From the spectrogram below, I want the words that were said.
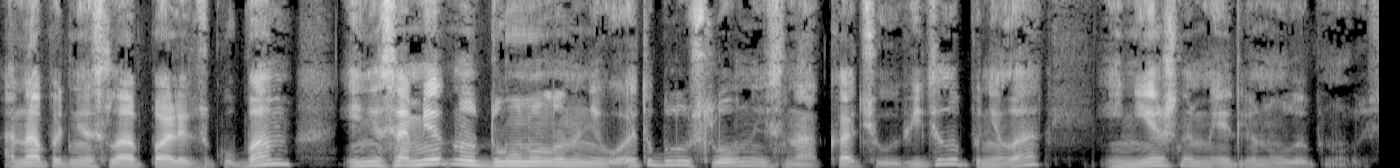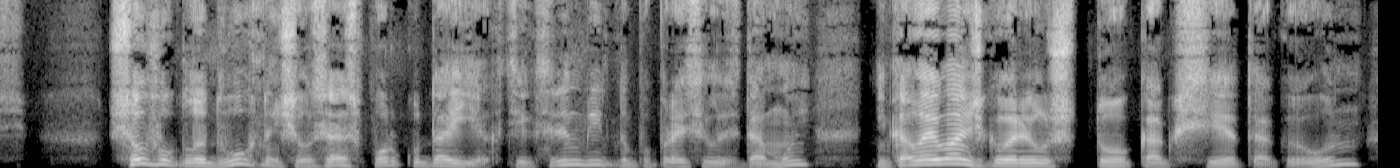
Она поднесла палец к губам и незаметно дунула на него. Это был условный знак. Катя увидела, поняла и нежно, медленно улыбнулась. Часов около двух начался спор, куда ехать. Екатерина Дмитриевна попросилась домой. Николай Иванович говорил, что как все, так и он –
